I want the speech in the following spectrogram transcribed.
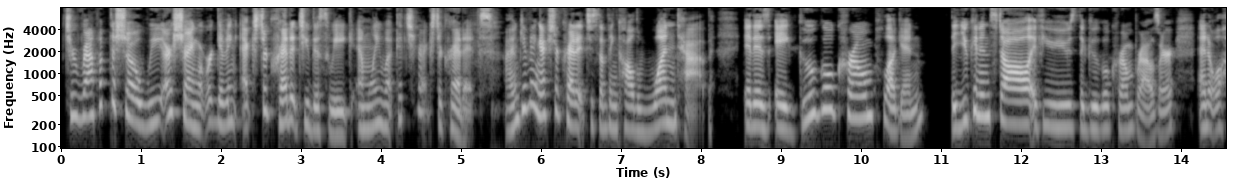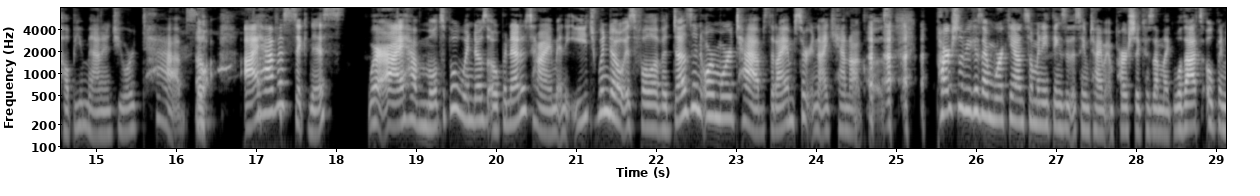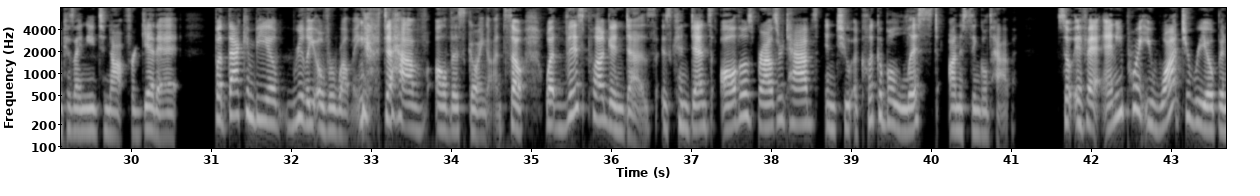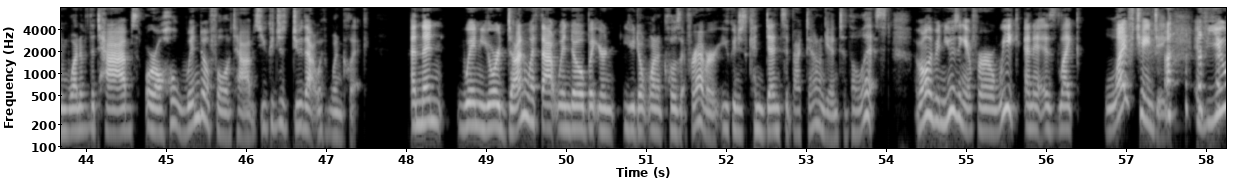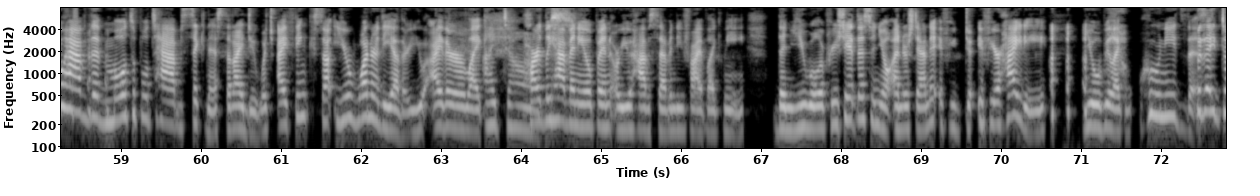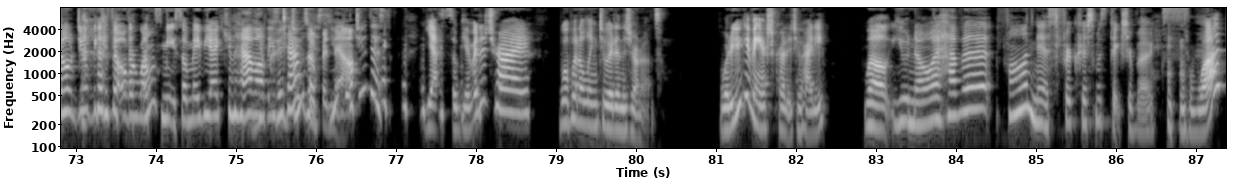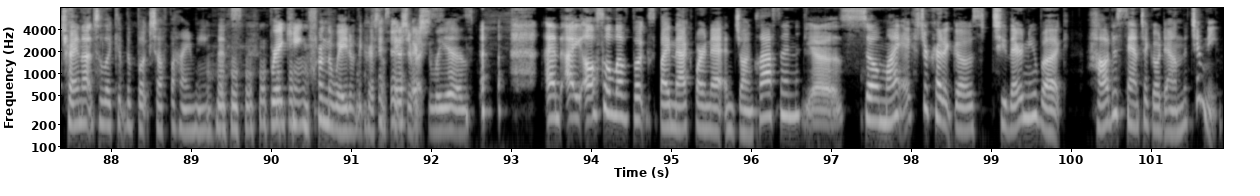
To wrap up the show, we are sharing what we're giving extra credit to this week. Emily, what gets your extra credit? I'm giving extra credit to something called OneTab. It is a Google Chrome plugin that you can install if you use the Google Chrome browser, and it will help you manage your tabs. So oh. I have a sickness where I have multiple windows open at a time, and each window is full of a dozen or more tabs that I am certain I cannot close. partially because I'm working on so many things at the same time, and partially because I'm like, well, that's open because I need to not forget it. But that can be a, really overwhelming to have all this going on. So, what this plugin does is condense all those browser tabs into a clickable list on a single tab. So, if at any point you want to reopen one of the tabs or a whole window full of tabs, you could just do that with one click. And then when you're done with that window, but you're you don't want to close it forever, you can just condense it back down again to the list. I've only been using it for a week and it is like life changing. if you have the multiple tab sickness that I do, which I think so, you're one or the other, you either like I don't hardly have any open or you have 75 like me, then you will appreciate this and you'll understand it. If you do, if you're Heidi, you will be like, who needs this? But I don't do it because it overwhelms me. So maybe I can have all you these tabs open you now. do this. yes. So give it a try. We'll put a link to it in the show notes. What are you giving extra credit to, Heidi? Well, you know, I have a fondness for Christmas picture books. what? Try not to look at the bookshelf behind me. That's breaking from the weight of the Christmas picture it books. actually is. and I also love books by Mac Barnett and Jon Klassen. Yes. So my extra credit goes to their new book, How Does Santa Go Down the Chimney?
